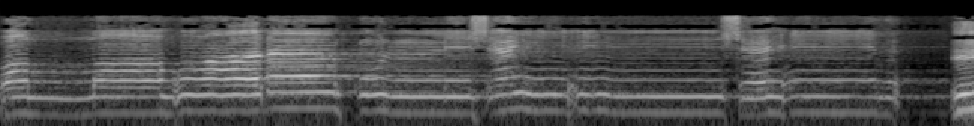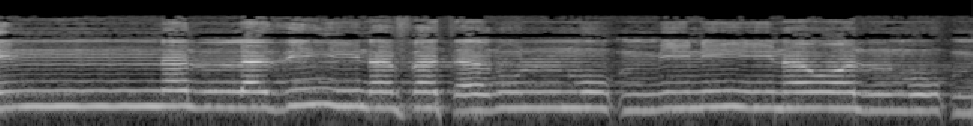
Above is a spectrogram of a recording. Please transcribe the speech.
والله على كل شيء شهيد. إن الذين فتنوا المؤمنين والمؤمنات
